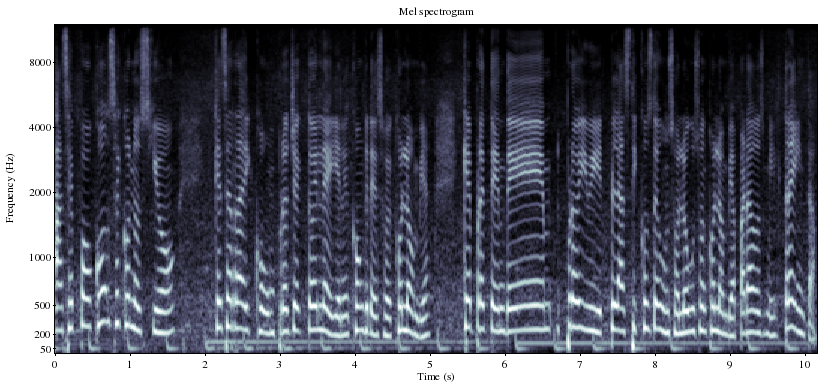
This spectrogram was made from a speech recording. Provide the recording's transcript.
hace poco se conoció que se radicó un proyecto de ley en el Congreso de Colombia que pretende prohibir plásticos de un solo uso en Colombia para 2030.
